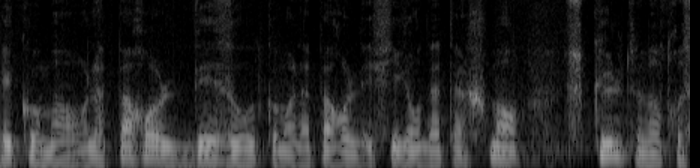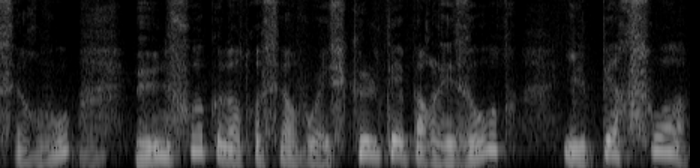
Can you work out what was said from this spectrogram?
et comment la parole des autres, comment la parole des figures d'attachement sculpte notre cerveau. Mais une fois que notre cerveau est sculpté par les autres, il perçoit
